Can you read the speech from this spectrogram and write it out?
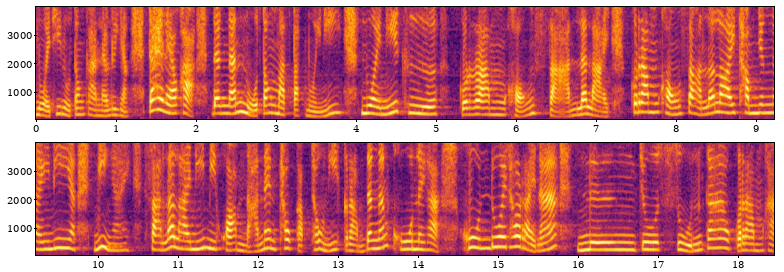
หน่วยที่หนูต้องการแล้วหรือยังได้แล้วค่ะ ดังนั้นหนูต้องมาตัดหน่วยนี้ หน่วยนี้คือ กรัมของสารละลาย กรัมของสารละลายทำยังไงเนี่ยนี่ไง สารละลายนี้มีความหนาแน่นเท่ากับเท่านี้กรัม ดังนั้นคูณเลยค่ะ คูณด้วยเท่าไหร่นะ 1.09 กรัมค่ะ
